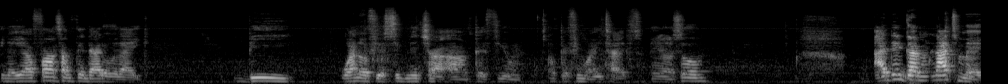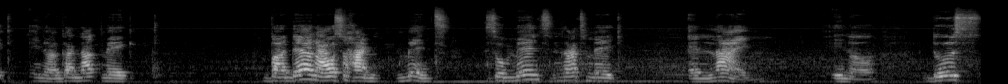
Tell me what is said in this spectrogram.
you know you have found something that will like be one of your signature um, perfume or perfumery types you know. So I did get nutmeg, you know, I got nutmeg. But then I also had mint. So mint, nutmeg, and lime, you know, those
